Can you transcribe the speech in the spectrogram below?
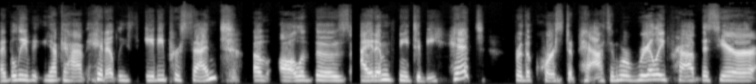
I believe you have to have hit at least 80% of all of those items need to be hit for the course to pass. And we're really proud this year.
